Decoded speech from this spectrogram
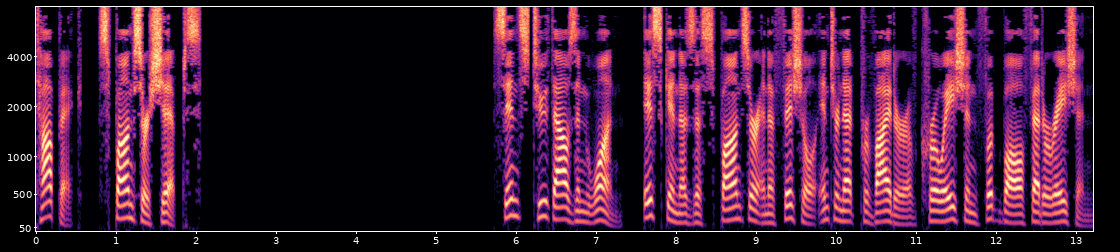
Topic: Sponsorships Since 2001, Iskon is a sponsor and official Internet provider of Croatian Football Federation.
